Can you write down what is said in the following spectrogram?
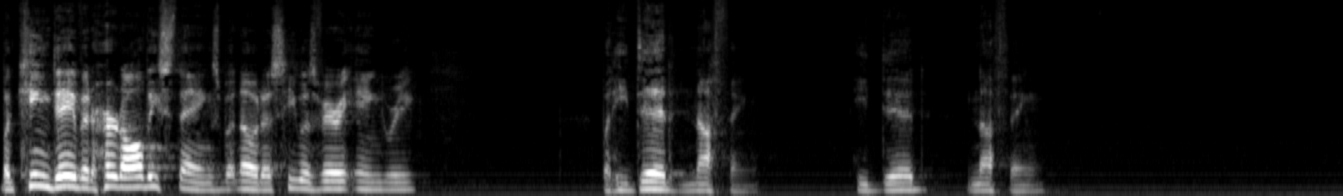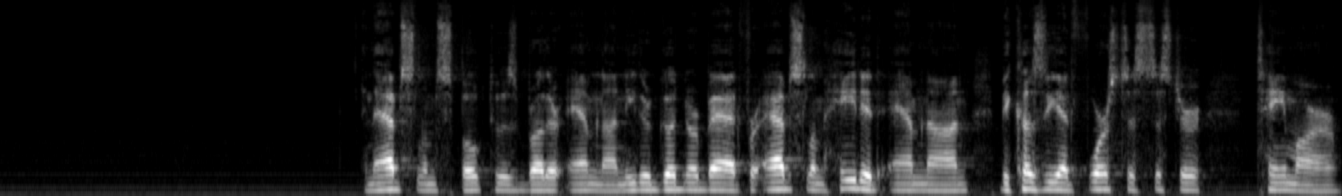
But King David heard all these things, but notice he was very angry. But he did nothing. He did nothing. And Absalom spoke to his brother Amnon, neither good nor bad, for Absalom hated Amnon because he had forced his sister Tamar.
